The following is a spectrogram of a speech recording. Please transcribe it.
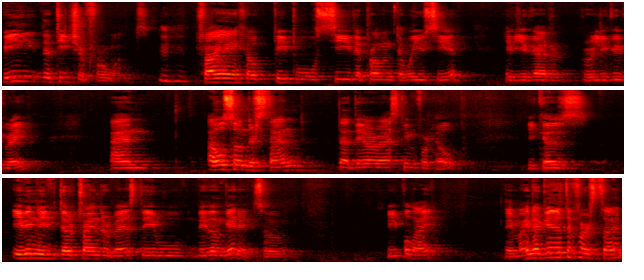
Be the teacher for once. Mm-hmm. Try and help people see the problem the way you see it. If you got a really good grade, and I also understand that they are asking for help because even if they're trying their best, they will they don't get it. So be polite. They might not get it the first time,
